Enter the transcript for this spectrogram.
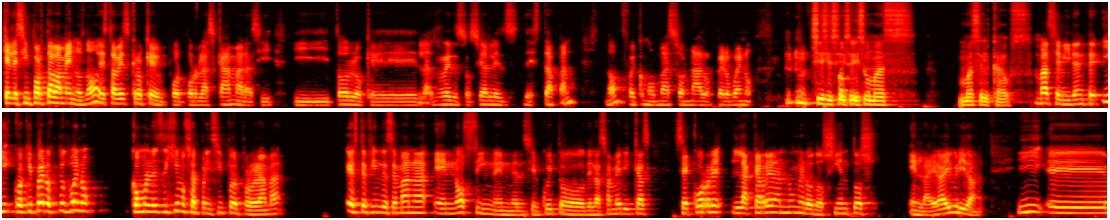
que les importaba menos, ¿no? Esta vez creo que por, por las cámaras y, y todo lo que las redes sociales destapan, ¿no? Fue como más sonado, pero bueno. Sí, sí, sí, se hizo más, más el caos. Más evidente. Y Coquiperos, pues bueno, como les dijimos al principio del programa, este fin de semana en Austin, en el circuito de las Américas, se corre la carrera número 200 en la era híbrida. Y eh,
